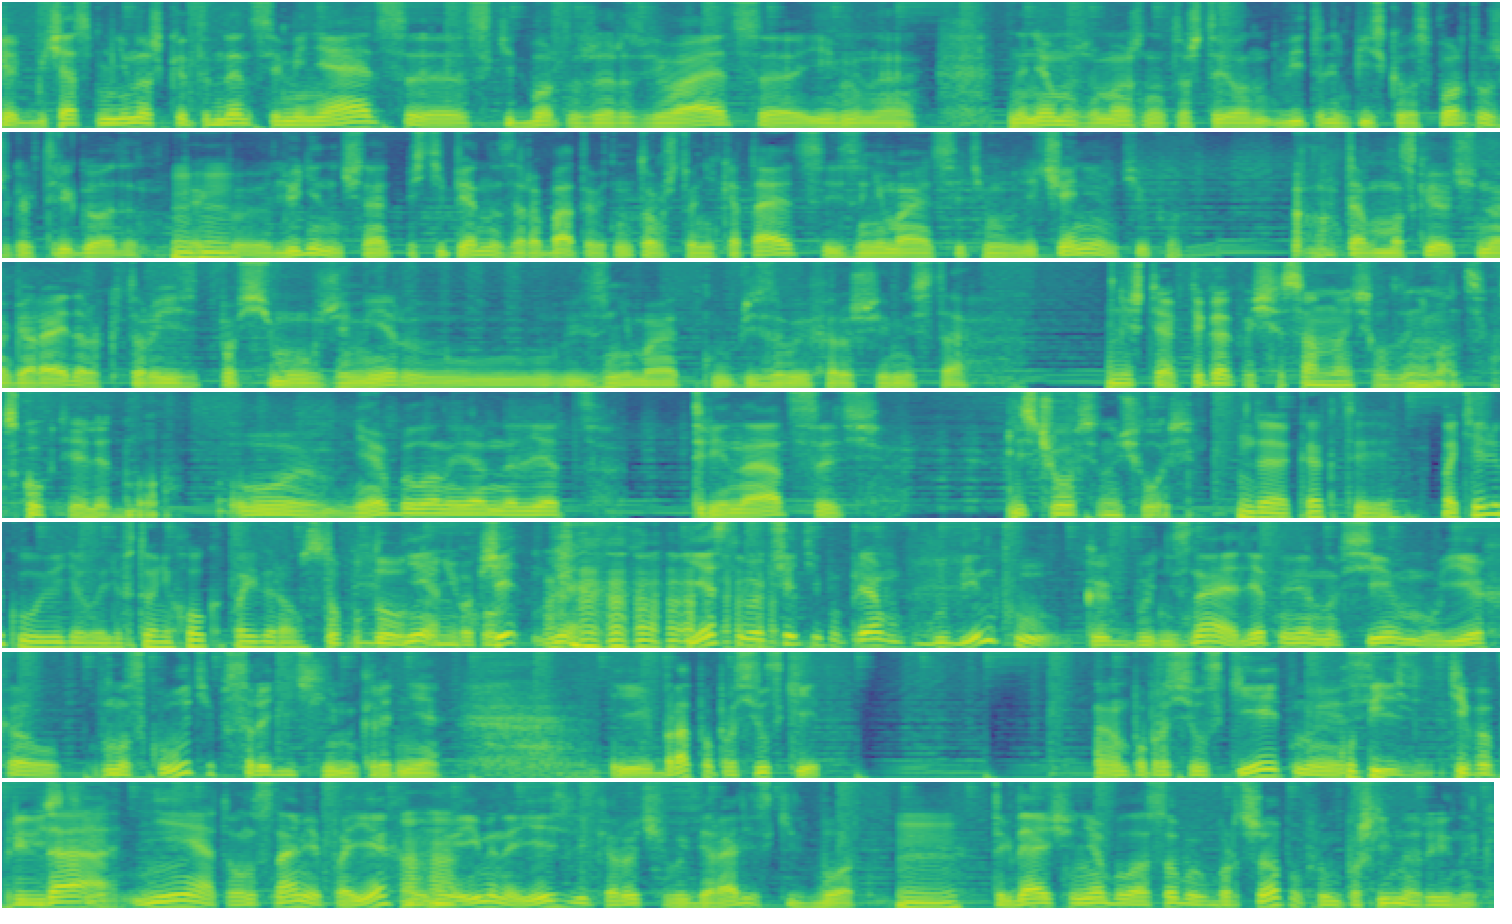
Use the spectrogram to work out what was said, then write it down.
как бы сейчас немножко тенденция меняется, скейтборд уже развивается, именно на нем уже можно, то, что он вид олимпийского спорта уже как три года, как Мгм. бы люди начинают постепенно зарабатывать на том, что они катаются и занимаются этим увлечением, типа. Там в Москве очень много райдеров, которые ездят по всему уже миру и занимают призовые хорошие места. Ништяк, ты как вообще сам начал заниматься? Сколько тебе лет было? Ой, мне было, наверное, лет 13. Из чего все началось? Да, как ты по телеку увидел или в Тони Холка поиграл? Стопудово Нет, Тони вообще, Хок. нет. Если вообще, типа, прям в глубинку, как бы, не знаю, лет, наверное, в 7 уехал в Москву, типа, с родителями к родне, и брат попросил скейт. Он попросил скейт, мы Купить. съездили- Типа привезти? Да, нет, он с нами поехал, Ага. мы именно ездили, короче, выбирали скейтборд. М. Тогда еще не было особых бордшопов, и мы пошли на рынок.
